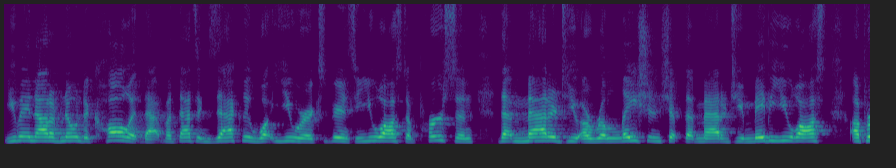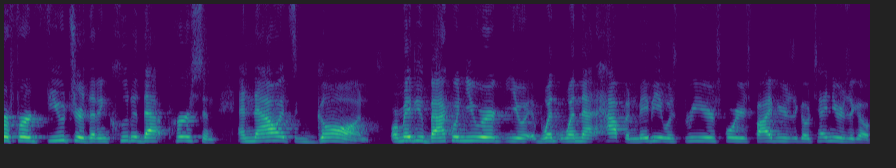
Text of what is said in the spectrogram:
You may not have known to call it that, but that's exactly what you were experiencing. You lost a person that mattered to you, a relationship that mattered to you. Maybe you lost a preferred future that included that person, and now it's gone. Or maybe back when you were you when when that happened, maybe it was 3 years, 4 years, 5 years ago, 10 years ago.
